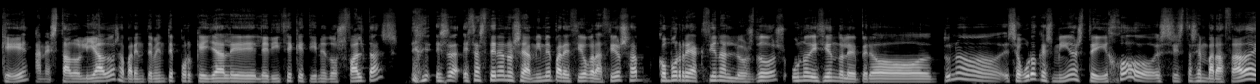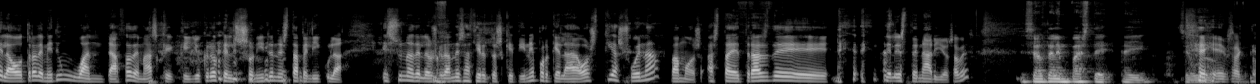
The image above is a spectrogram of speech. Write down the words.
que han estado liados aparentemente porque ella le, dice que tiene dos faltas. esa, escena, no sé, a mí me pareció graciosa, cómo reaccionan los dos, uno diciéndole, pero tú no, seguro que es mío este hijo, si estás embarazada, y la otra le mete un guantazo además, que, que yo creo que el sonido en esta película es uno de los grandes aciertos que tiene, porque la hostia suena, vamos, hasta detrás de, del escenario, ¿sabes? Salta el empaste ahí. Exacto.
